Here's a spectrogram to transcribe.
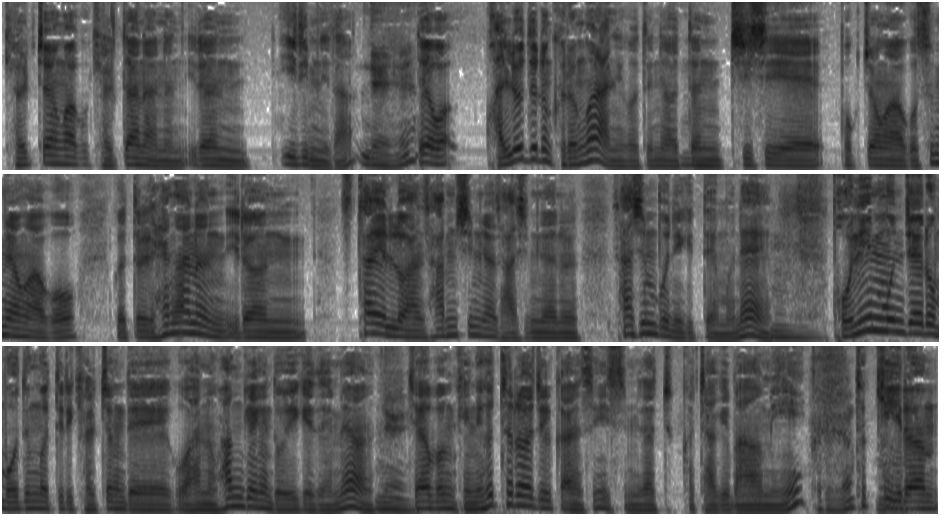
결정하고 결단하는 이런 일입니다. 네. 근데 와- 관료들은 그런 건 아니거든요. 음. 어떤 지시에 복종하고 수명하고 그것들을 행하는 이런 스타일로 한 30년, 40년을 사신 분이기 때문에 음. 본인 문제로 모든 것들이 결정되고 하는 환경에 놓이게 되면 네. 제가 보기엔 굉장히 흐트러질 가능성이 있습니다. 그 자기 마음이. 그래요? 특히 이런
